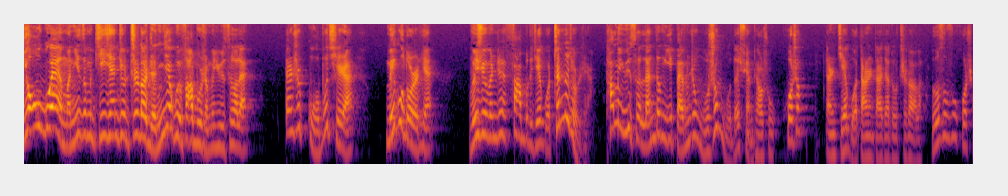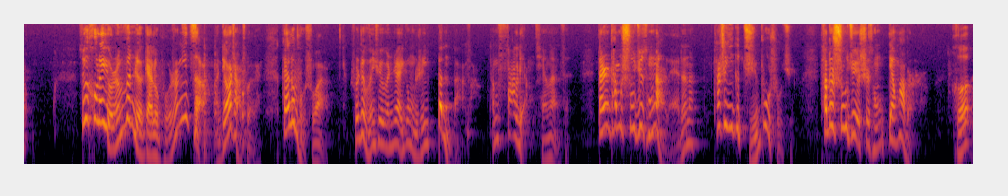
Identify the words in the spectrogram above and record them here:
妖怪嘛？你怎么提前就知道人家会发布什么预测嘞？但是果不其然，没过多少天，文学文摘发布的结果真的就是这样。他们预测兰登以百分之五十五的选票数获胜，但是结果当然大家都知道了，罗斯福获胜。所以后来有人问这个盖洛普说：“你怎么调查出来？”盖洛普说：“啊，说这文学文摘用的是一笨办法，他们发两千万份，但是他们数据从哪儿来的呢？它是一个局部数据，它的数据是从电话本和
